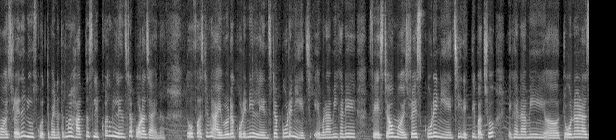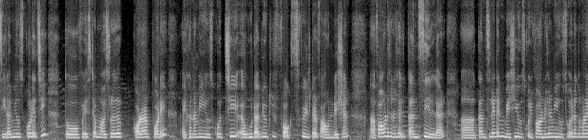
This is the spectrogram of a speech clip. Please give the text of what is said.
ময়শ্চারাইজার ইউজ করতে পারি না। তো তোমার হাতটা স্লিপ করে তখন লেন্সটা পরা যায় না। তো ফার্স্ট আমি আইব্রোটা করে নিয়ে লেন্সটা পরে নিয়েছি। এবার আমি এখানে ফেসটাও ময়শ্চারাইজ করে নিয়েছি, দেখতে পাচ্ছ? এখানে আমি টোনার আর সিরাম ইউজ করেছি। তো ফেসটা ময়শ্চারাইজার করার পরে এখানে আমি ইউজ করছি হুডা বিউটির faux filter foundation foundation sorry concealer কনসিলারটা আমি বেশি ইউজ করি। ফাউন্ডেশন আমি ইউজ করি না, তোমরা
